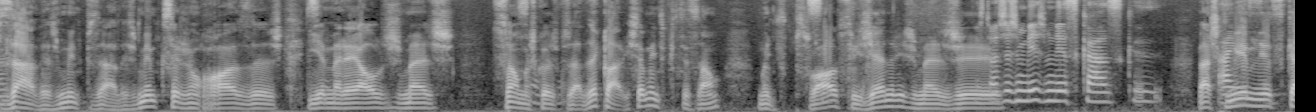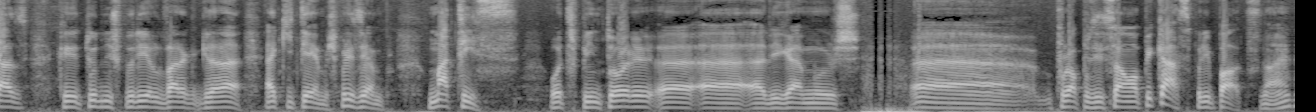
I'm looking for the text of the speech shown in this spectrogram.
pesadas, muito pesadas, mesmo que sejam rosas Sim. e amarelos, mas são umas cores pesadas. É claro, isto é uma interpretação muito pessoal, Sim. sui generis, mas. Mas tu eh, achas mesmo nesse caso que. Acho que mesmo nesse caso que tudo nos poderia levar a. Aqui temos, por exemplo, Matisse, outro pintor, a, a, a digamos. por oposição ao Picasso, por hipótese, não é?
